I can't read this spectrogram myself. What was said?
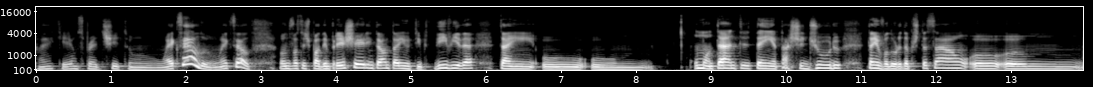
como é que é? Um spreadsheet, um Excel, um Excel, onde vocês podem preencher. Então tem o tipo de dívida, tem o, o o montante, tem a taxa de juro, tem o valor da prestação, o,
